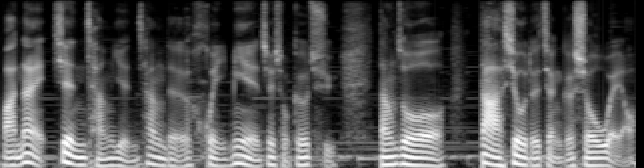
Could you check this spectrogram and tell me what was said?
巴奈现场演唱的《毁灭》这首歌曲，当做大秀的整个收尾哦。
